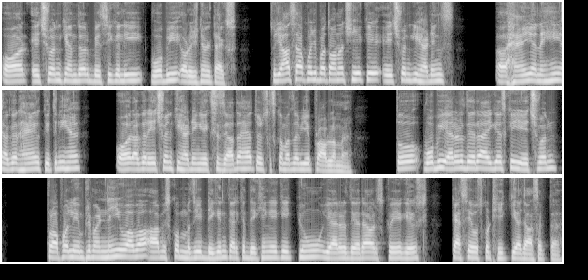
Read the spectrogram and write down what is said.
और एच वन के अंदर बेसिकली वो भी ओरिजिनल टैक्स तो यहाँ से आपको ये पता होना चाहिए कि एच वन की हेडिंग्स हैं या नहीं। अगर हैं, कितनी हैं? और अगर एच वन की हेडिंग एक से ज़्यादा है तो इसका मतलब ये प्रॉब्लम है। तो वो भी एरर दे रहा है आई गेस कि एच वन प्रॉपरली इंप्लीमेंट नहीं हुआ हुआ। आप इसको मज़ीद डिग इन करके देखेंगे कि क्यों ये एरर दे रहा है और इसके अगेंस्ट कैसे उसको ठीक किया जा सकता है।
